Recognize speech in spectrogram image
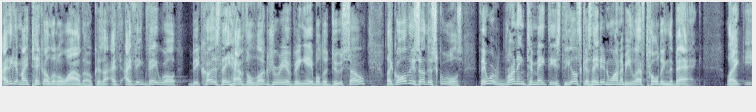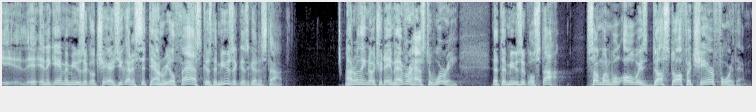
I think it might take a little while though, because I, I think they will, because they have the luxury of being able to do so. Like all these other schools, they were running to make these deals because they didn't want to be left holding the bag. Like in a game of musical chairs, you got to sit down real fast because the music is going to stop. I don't think Notre Dame ever has to worry that the music will stop. Someone will always dust off a chair for them.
